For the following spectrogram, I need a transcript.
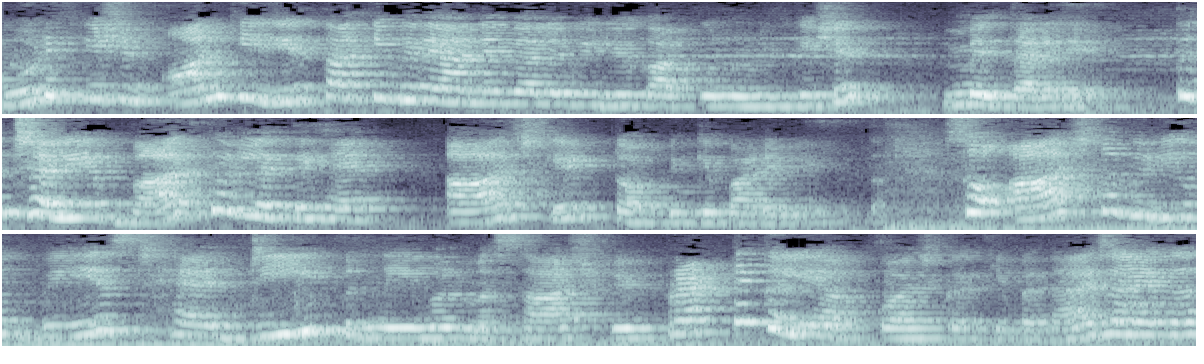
नोटिफिकेशन ऑन कीजिए ताकि मेरे आने वाले वीडियो का आपको नोटिफिकेशन मिलता रहे। तो चलिए बात कर लेते हैं आज के टॉपिक के बारे में। सो so, आज का वीडियो बेस्ड है डीप नेवल मसाज पे। प्रैक्टिकली आपको आज करके बताया जाएगा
